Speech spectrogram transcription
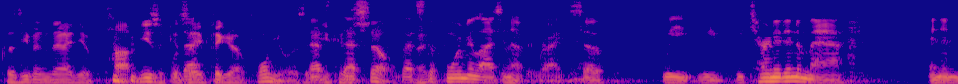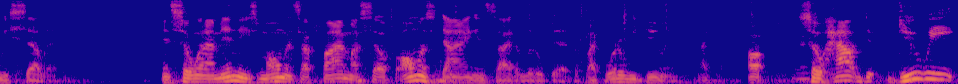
Because even the idea of pop music Well, is that- they figure out formulas that you can that's sell. that's right? the formalizing of it, right? So we we we turn it into math and then we sell it. And so when I'm in these moments, I find myself almost dying inside a little bit of like, what are we doing? Like, uh, so how do, do we?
